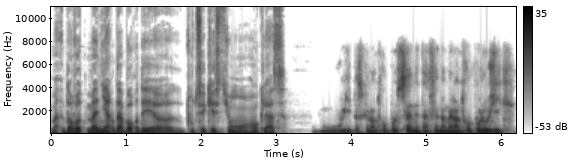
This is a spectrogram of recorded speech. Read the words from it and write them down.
bah, dans votre manière d'aborder euh, toutes ces questions en, classe? Oui, parce que l'anthropocène est un phénomène anthropologique.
